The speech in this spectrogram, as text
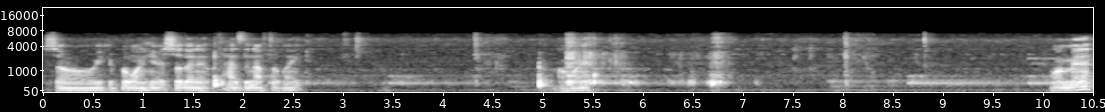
so you can put one here so then it has enough to link. Wait. One minute.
